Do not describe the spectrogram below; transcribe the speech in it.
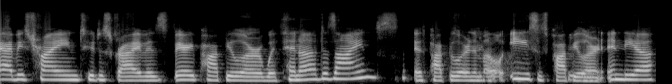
Abby's trying to describe is very popular with henna designs. It's popular in the Middle East. It's popular mm-hmm. in India.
